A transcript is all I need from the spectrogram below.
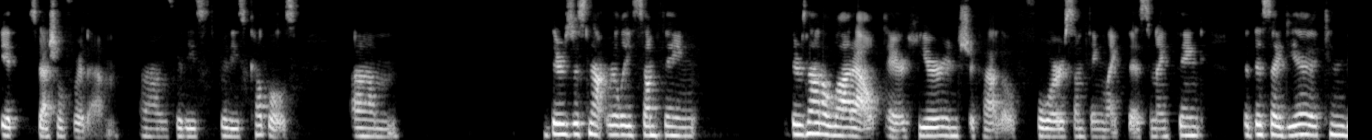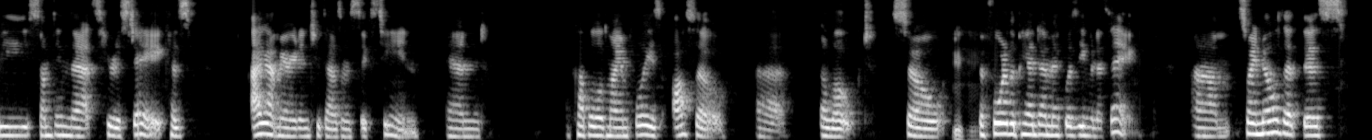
it special for them um, for these for these couples. Um, there's just not really something. There's not a lot out there here in Chicago for something like this, and I think that this idea can be something that's here to stay because I got married in 2016 and a couple of my employees also uh, eloped. So mm-hmm. before the pandemic was even a thing. Um, so I know that this,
